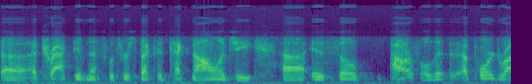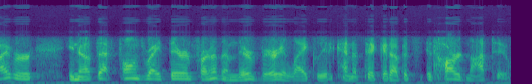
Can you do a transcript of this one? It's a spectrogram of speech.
uh, attractiveness with respect to technology uh, is so powerful that a poor driver, you know, if that phone's right there in front of them, they're very likely to kind of pick it up. It's it's hard not to.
